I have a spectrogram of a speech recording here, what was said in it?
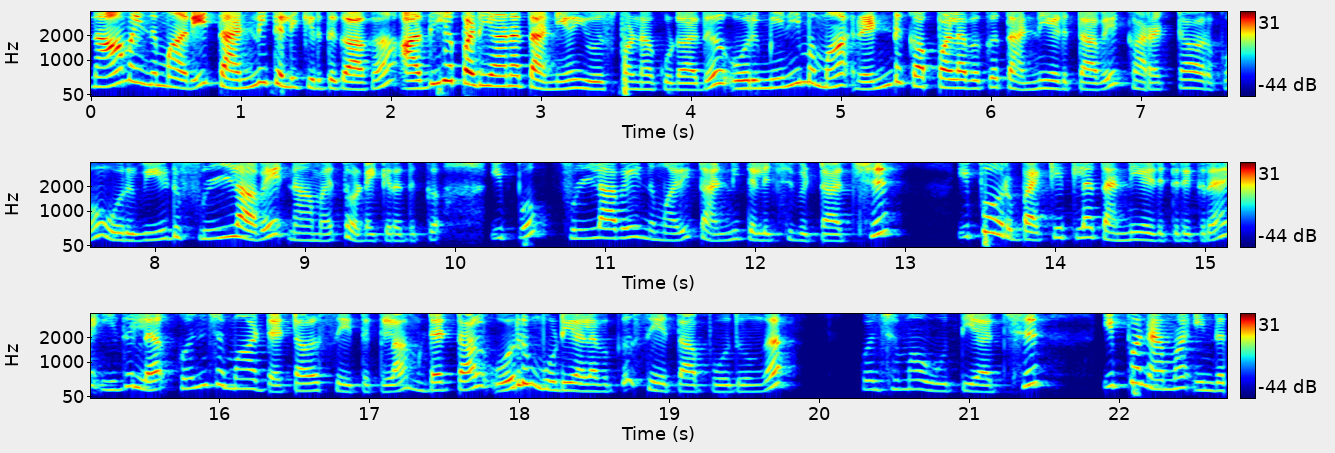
நாம் இந்த மாதிரி தண்ணி தெளிக்கிறதுக்காக அதிகப்படியான தண்ணியும் யூஸ் பண்ணக்கூடாது. ஒரு மினிமமாக ரெண்டு கப் அளவுக்கு தண்ணி எடுத்தாவே கரெக்டாக இருக்கும். ஒரு வீடு ஃபுல்லாகவே நாம் துடைக்கிறதுக்கு. இப்போது ஃபுல்லாகவே இந்த மாதிரி தண்ணி தெளித்து விட்டாச்சு. இப்போ ஒரு பக்கெட்டில் தண்ணி எடுத்துருக்கிறேன். இதில் கொஞ்சமாக டெட்டால் சேர்த்துக்கலாம். டெட்டால் ஒரு முடி அளவுக்கு சேர்த்தா போதுங்க. கொஞ்சமாக ஊற்றியாச்சு இப்போ நம்ம இந்த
